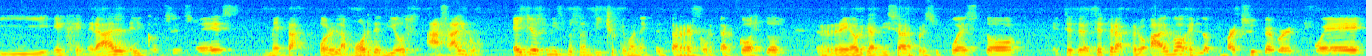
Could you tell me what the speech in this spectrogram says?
y en general el consenso es, meta, por el amor de Dios, haz algo. Ellos mismos han dicho que van a intentar recortar costos, reorganizar presupuesto, etcétera, etcétera, pero algo en lo que Mark Zuckerberg fue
